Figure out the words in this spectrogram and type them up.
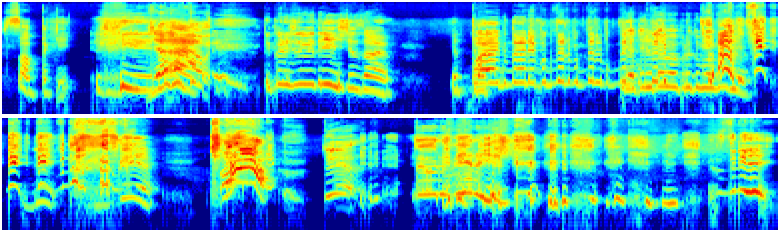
Сам такий. Я. Ти куриш новий дріщ, я знаю. Я Погнали, погнали, погнали, погнали. я для погнали. тебя придумал А, видео. ты, ты, ты. Ты! А! Ты! Ты уверяешь? Зрей.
